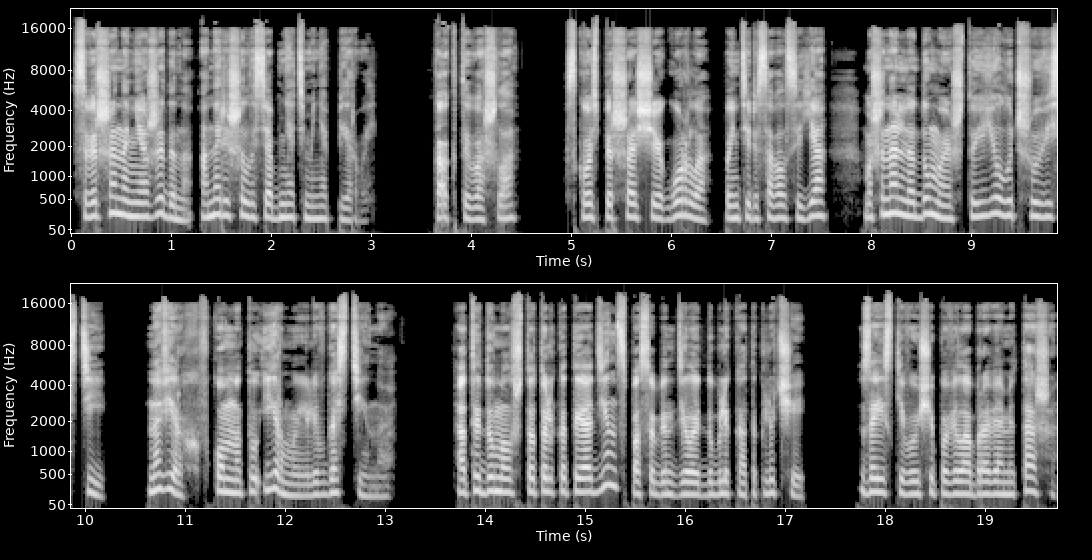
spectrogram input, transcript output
Совершенно неожиданно она решилась обнять меня первой. «Как ты вошла?» Сквозь першащее горло поинтересовался я, машинально думая, что ее лучше увести наверх, в комнату Ирмы или в гостиную. «А ты думал, что только ты один способен делать дубликаты ключей?» Заискивающе повела бровями Таша,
